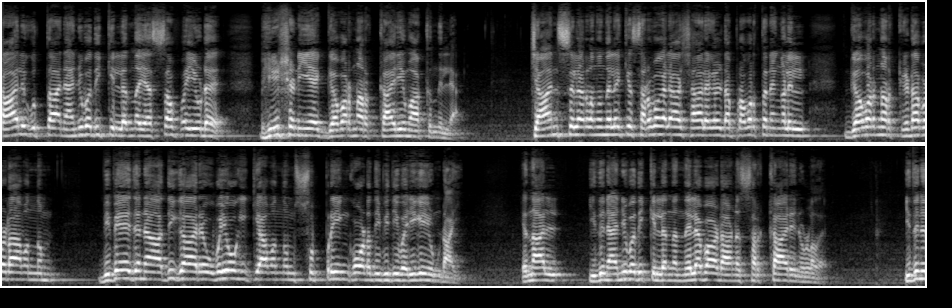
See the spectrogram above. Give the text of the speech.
കാലുകുത്താൻ അനുവദിക്കില്ലെന്ന എസ് എഫ് ഐയുടെ ഭീഷണിയെ ഗവർണർ കാര്യമാക്കുന്നില്ല. ചാൻസലർ എന്ന നിലയ്ക്ക് സർവകലാശാലകളുടെ പ്രവർത്തനങ്ങളിൽ ഗവർണർക്ക് ഇടപെടാമെന്നും വിവേചന അധികാരം ഉപയോഗിക്കാമെന്നും സുപ്രീം കോടതി വിധി വരികയുണ്ടായി. എന്നാൽ ഇതിനനുവദിക്കില്ലെന്ന നിലപാടാണ് സർക്കാരിനുള്ളത്. ഇതിന്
